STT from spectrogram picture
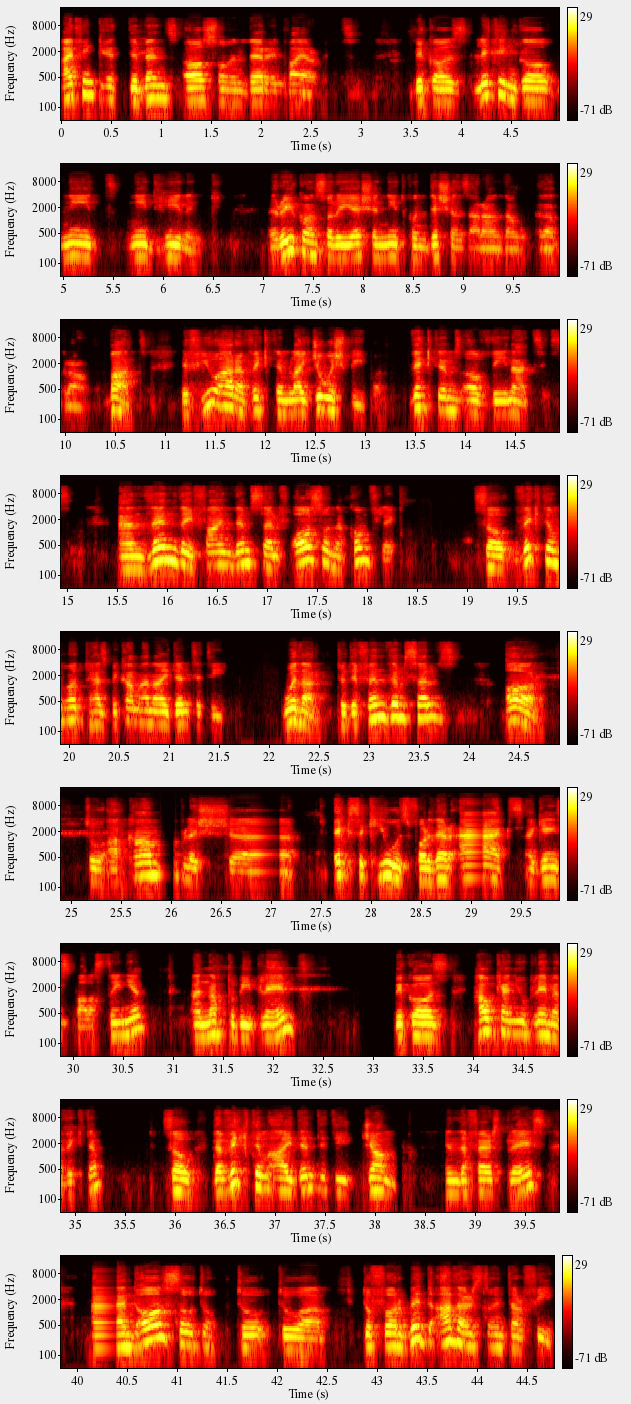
I think it depends also on their environment because letting go need need healing reconciliation need conditions around the, the, ground but if you are a victim like jewish people victims of the nazis and then they find themselves also in a conflict so victimhood has become an identity whether to defend themselves or to accomplish uh, excuse for their acts against palestinian and not to be blamed because how can you blame a victim? So the victim identity jump in the first place, and also to to to uh, to forbid others to interfere.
